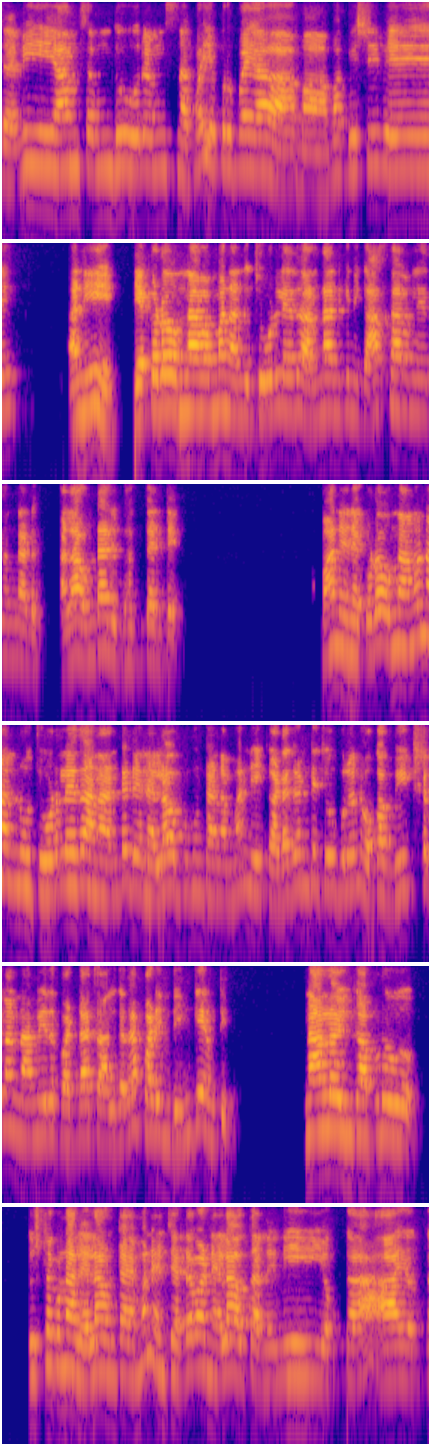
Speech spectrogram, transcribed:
దవీయాంశం దూరం స్నపయ కృపయా మామపి శివే అని ఎక్కడో ఉన్నావమ్మా నన్ను చూడలేదు అనడానికి నీకు ఆస్కారం లేదన్నాడు. అలా ఉండాలి భక్తి అంటే. అమ్మా నేను ఎక్కడో ఉన్నాను నన్ను నువ్వు చూడలేదు అని. అంటే నేను ఎలా ఒప్పుకుంటానమ్మా? నీ కడగంటి చూపులను ఒక వీక్షణ నా మీద పడ్డా చాలు కదా? పడింది ఇంకేమిటి? నాలో ఇంకా అప్పుడు దుష్టగుణాలు ఎలా ఉంటాయమ్మా? నేను చెడ్డవాడిని ఎలా అవుతాను? నీ యొక్క ఆ యొక్క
